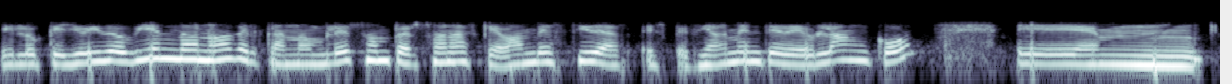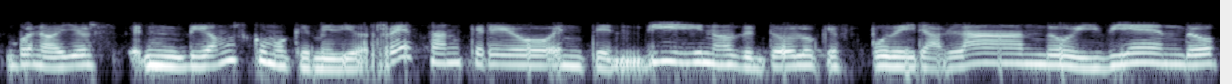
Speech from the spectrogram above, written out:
eh, lo que yo he ido viendo, ¿no? Del candomblé son personas que van vestidas especialmente de blanco. Eh, bueno, ellos, digamos, como que medio rezan, creo, entendí, ¿no? De todo lo que pude ir hablando y viendo.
